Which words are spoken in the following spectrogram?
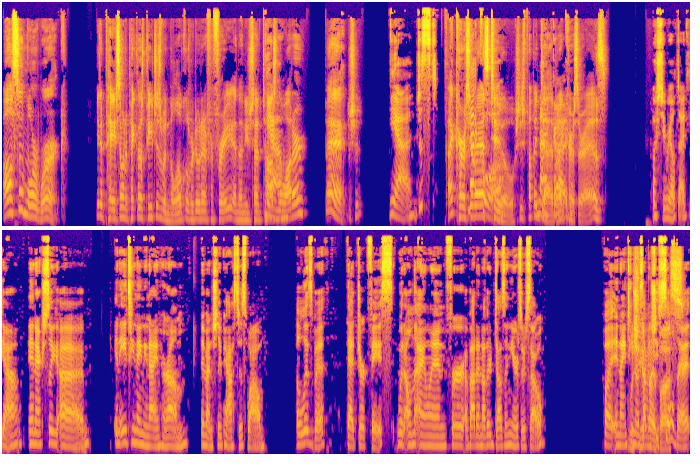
Also, more work. You had to pay someone to pick those peaches when the locals were doing it for free, and then you just had to toss in the water? Bitch. Yeah, just I curse her ass cool. too. She's probably Not dead, but I curse her ass. oh, she real dead. Yeah, and actually, uh, in 1899, her um eventually passed as well. Elizabeth, that jerk face, would own the island for about another dozen years or so. But in Was she 1907, she sold it.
